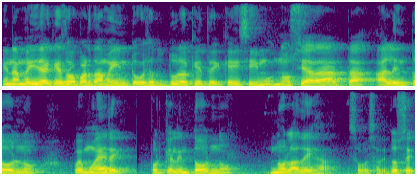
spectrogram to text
En la medida que esos apartamentos o esa estructura que, que hicimos no se adapta al entorno, pues muere, porque el entorno no la deja sobresalir. Entonces,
